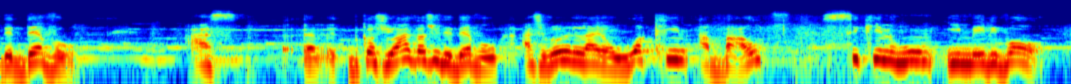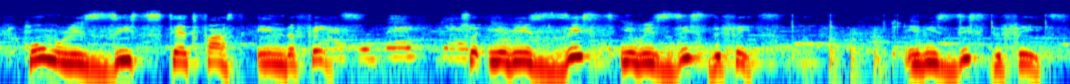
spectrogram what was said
the devil, as um, because your adversary, the devil, as a roaring lion, walking about, seeking whom he may devour, whom resists steadfast in the faith. So he resists, he resists the faith. He resists the faith.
